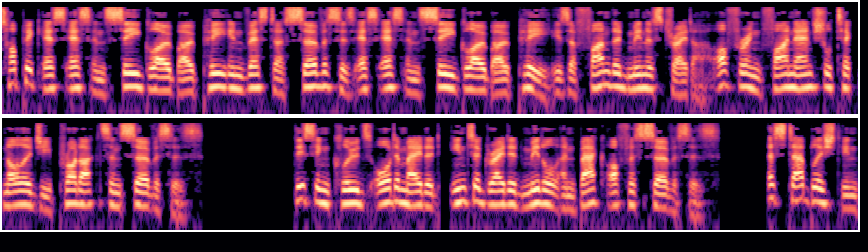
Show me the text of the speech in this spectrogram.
Topic SS&C Globe OP Investor Services SS&C Globe OP is a fund administrator offering financial technology products and services. This includes automated, integrated middle and back office services. Established in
